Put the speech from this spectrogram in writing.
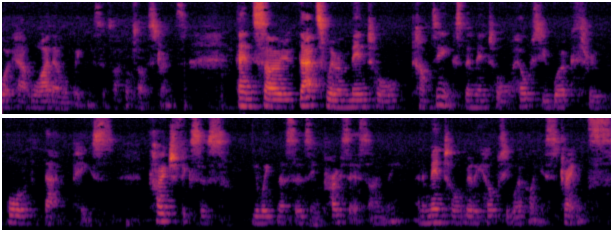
work out why they were weaknesses. I thought they were strengths. And so that's where a mentor comes in because the mentor helps you work through all of that piece. Coach fixes your weaknesses in process only, and a mentor really helps you work on your strengths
